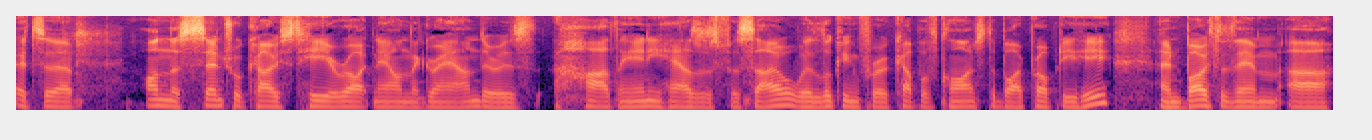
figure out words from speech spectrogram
it's a. Uh, on the central coast here right now on the ground, there is hardly any houses for sale. We're looking for a couple of clients to buy property here, and both of them are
